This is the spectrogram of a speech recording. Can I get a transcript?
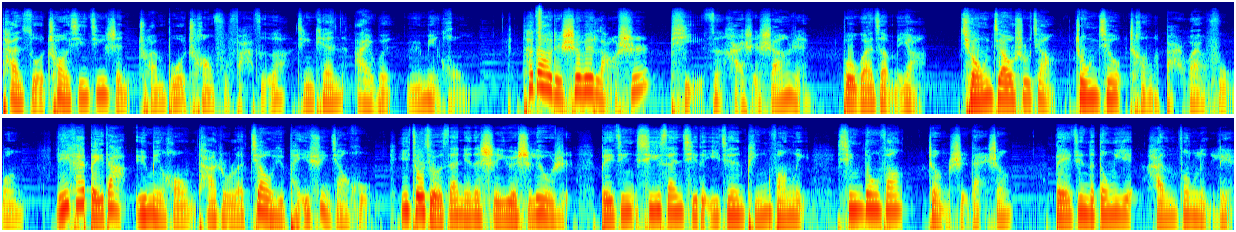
探索创新精神，传播创富法则。今天爱问俞敏洪，他到底是位老师、痞子还是商人？不管怎么样，穷教书匠终究成了百万富翁。离开北大，俞敏洪踏入了教育培训江湖。一九九三年的十一月十六日，北京西三旗的一间平房里，新东方正式诞生。北京的冬夜寒风凛冽，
